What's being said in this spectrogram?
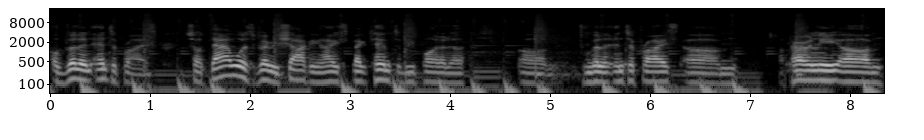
of Villain Enterprise. So that was very shocking. I expect him to be part of the um, Villain Enterprise. Um, apparently, um,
